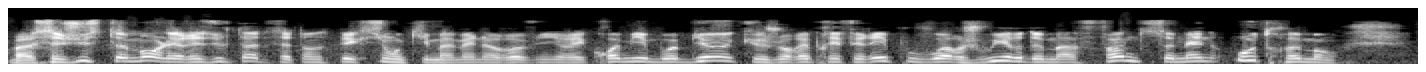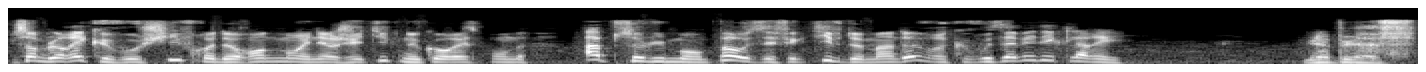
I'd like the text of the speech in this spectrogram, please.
Bah, c'est justement les résultats de cette inspection qui m'amènent à revenir et croyez-moi bien que j'aurais préféré pouvoir jouir de ma fin de semaine autrement. Il semblerait que vos chiffres de rendement énergétique ne correspondent absolument pas aux effectifs de main-d'œuvre que vous avez déclarés. Le bluff.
